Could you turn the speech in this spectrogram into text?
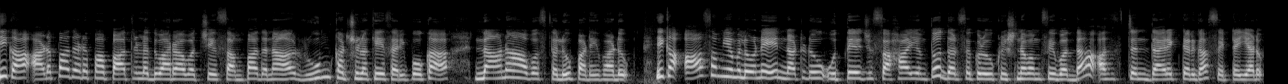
ఇక అడపాదడపా పాత్రల ద్వారా వచ్చే సంపాదన రూమ్ ఖర్చులకే సరిపోక నానా అవస్థలు పడేవాడు. ఇక ఆ సమయంలోనే నటుడు ఉత్తేజ్ సహాయంతో దర్శకుడు కృష్ణవంశీ వద్ద అసిస్టెంట్ డైరెక్టర్గా సెట్ అయ్యాడు.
